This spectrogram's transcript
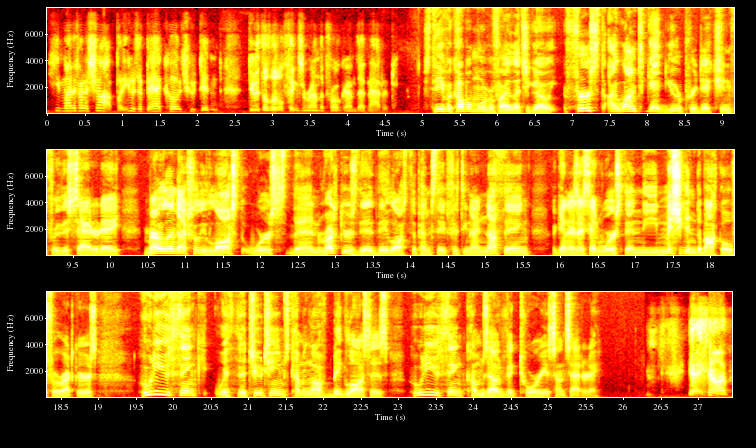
he might have had a shot. But he was a bad coach who didn't do the little things around the program that mattered. Steve, a couple more before I let you go. First, I want to get your prediction for this Saturday. Maryland actually lost worse than Rutgers did. They lost to Penn State 59 0. Again, as I said, worse than the Michigan debacle for Rutgers. Who do you think, with the two teams coming off big losses, who do you think comes out victorious on Saturday? Yeah, you know, I've,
